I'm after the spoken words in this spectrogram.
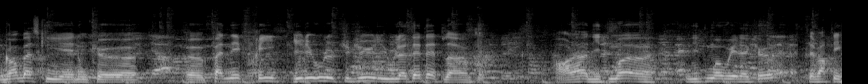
Gambasse qui est donc euh, euh, pané frit. Il est où le cucu Il est où la tête là Alors là, dites-moi, euh, dites-moi où est la queue. C'est parti.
